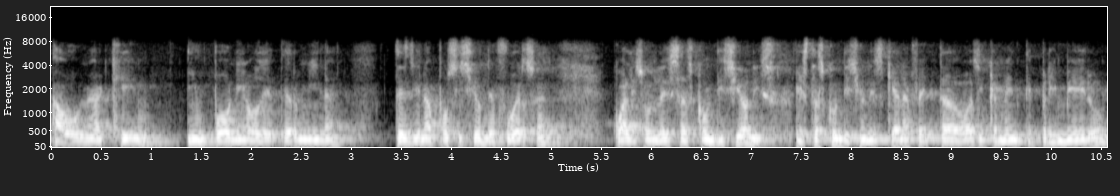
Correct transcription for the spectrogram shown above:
a una que impone o determina desde una posición de fuerza cuáles son esas condiciones. Estas condiciones que han afectado básicamente primero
